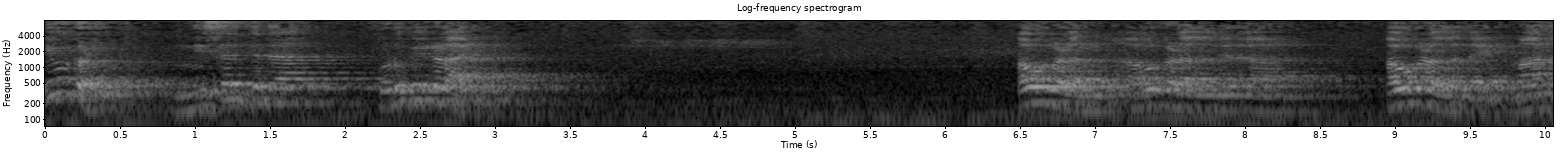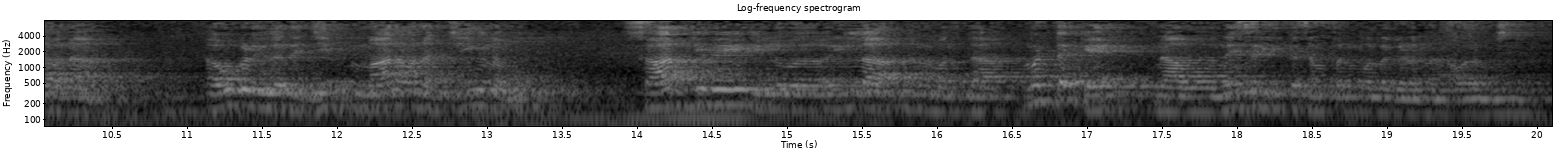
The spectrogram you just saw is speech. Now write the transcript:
ಇವುಗಳು ನಿಸರ್ಗದ ಕೊಡುಗೆಗಳಾಗಿವೆ. ಅವುಗಳನ್ನು ಅವುಗಳಲ್ಲ ಅವುಗಳಲ್ಲದೆ ಮಾನವನ, ಅವುಗಳಿಲ್ಲದೆ ಜೀವ ಮಾನವನ ಜೀವನವು ಸಾಧ್ಯವೇ ಇಲ್ಲವ, ಇಲ್ಲ ಅನ್ನುವಂತ ಮಟ್ಟಕ್ಕೆ ನಾವು ನೈಸರ್ಗಿಕ ಸಂಪನ್ಮೂಲಗಳನ್ನು ಅವಲಂಬಿಸಿದ್ದೇವೆ.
